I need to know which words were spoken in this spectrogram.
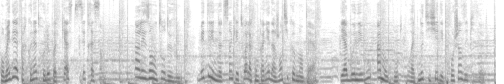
Pour m'aider à faire connaître le podcast, c'est très simple. Parlez-en autour de vous. Mettez une note 5 étoiles accompagnée d'un gentil commentaire et abonnez-vous à mon compte pour être notifié des prochains épisodes.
